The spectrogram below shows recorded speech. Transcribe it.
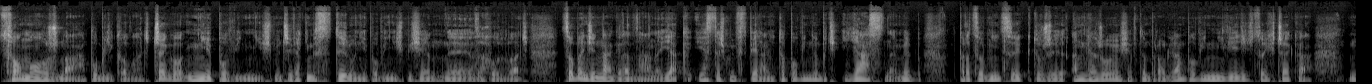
co można publikować, czego nie powinniśmy, czy w jakim stylu nie powinniśmy się e, zachowywać, co będzie nagradzane, jak jesteśmy wspierani. To powinno być jasne. My, pracownicy, którzy angażują się w ten program, powinni wiedzieć, co ich czeka. E,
